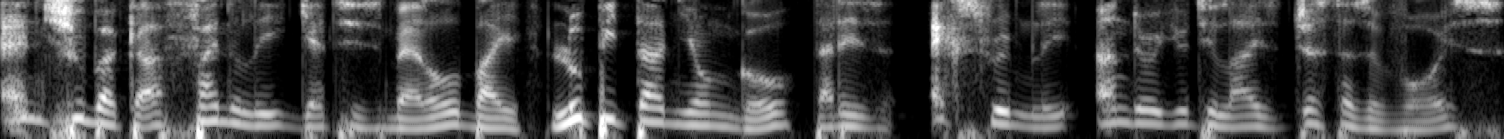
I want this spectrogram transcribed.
And Chewbacca finally gets his medal by Lupita Nyong'o, that is extremely underutilized just as a voice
